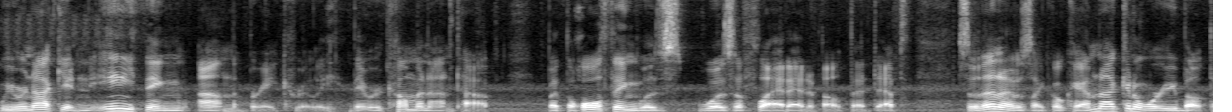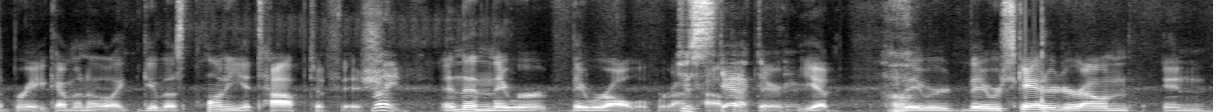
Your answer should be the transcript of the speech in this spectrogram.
We were not getting anything on the break really. They were coming on top, but the whole thing was was a flat at about that depth. So then I was like, okay, I'm not gonna worry about the break. I'm gonna like give us plenty of top to fish. Right. And then they were they were all over Just stacked there. there. Yep. they were they were scattered around in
